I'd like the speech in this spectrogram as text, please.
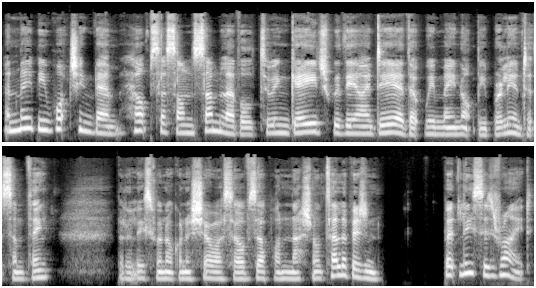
And maybe watching them helps us on some level to engage with the idea that we may not be brilliant at something, but at least we're not going to show ourselves up on national television. But Lisa's right.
